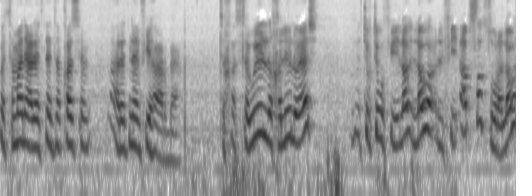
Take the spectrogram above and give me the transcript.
والثمانية على اثنين تنقسم على اثنين فيها أربعة. تسوي له خلي له إيش؟ تكتبه في لو, في أبسط صورة low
